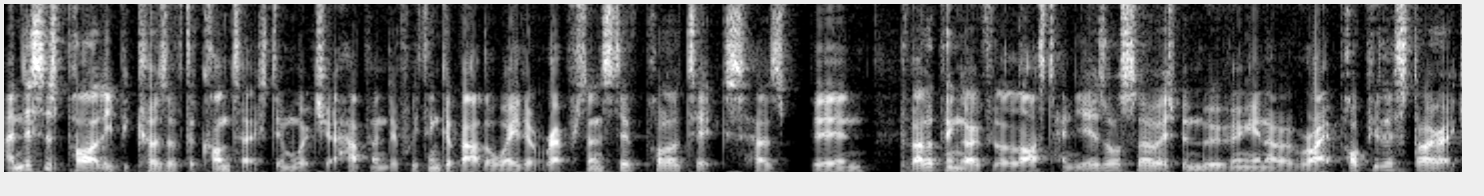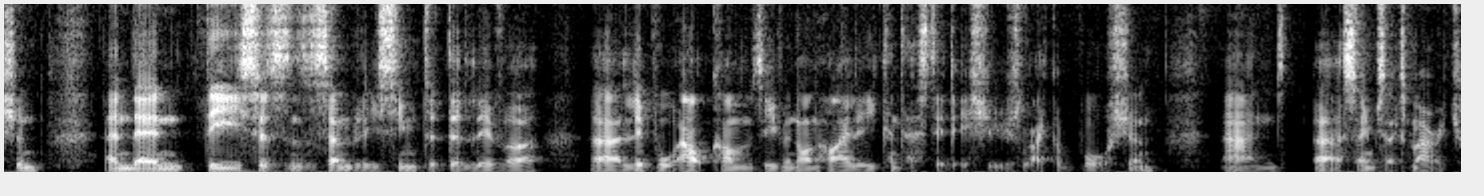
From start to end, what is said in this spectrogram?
And this is partly because of the context in which it happened. If we think about the way that representative politics has been developing over the last 10 years or so, it's been moving in a right populist direction. And then these citizens' assemblies seem to deliver uh, liberal outcomes, even on highly contested issues like abortion and uh, same sex marriage.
